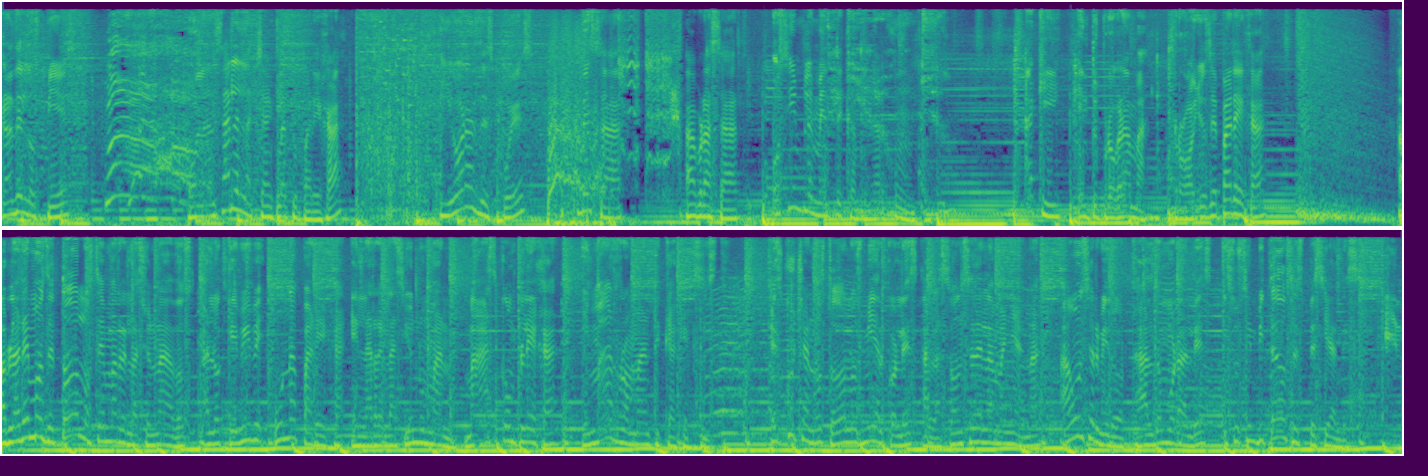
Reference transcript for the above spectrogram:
colgar de los pies o lanzarle la chancla a tu pareja? Y horas después, besar, abrazar o simplemente caminar juntos. Aquí, en tu programa Rollos de Pareja, hablaremos de todos los temas relacionados a lo que vive una pareja en la relación humana más compleja y más romántica que existe. Escúchanos todos los miércoles a las 11 de la mañana a un servidor, Aldo Morales, y sus invitados especiales en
